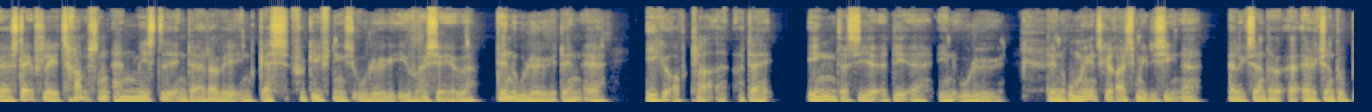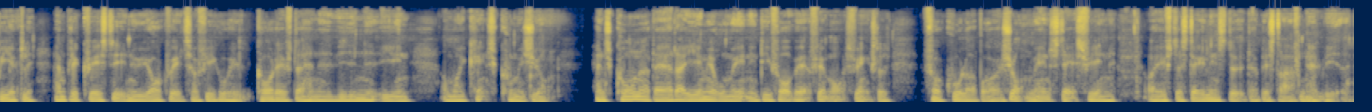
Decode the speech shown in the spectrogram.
Øh, Stabslæge Tramsen, han mistede en datter ved en gasforgiftningsulykke i Warszawa. Den ulykke, den er ikke opklaret, og der er ingen, der siger, at det er en ulykke. Den rumænske retsmediciner Alexander, Alexander Birkle, han blev kvæstet i New York ved et trafikuheld, kort efter han havde vidnet i en amerikansk kommission. Hans kone og datter hjemme i Rumænien, de får hver fem års fængsel for kollaboration med en statsfjende, og efter Stalins død, der blev straffen halveret.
